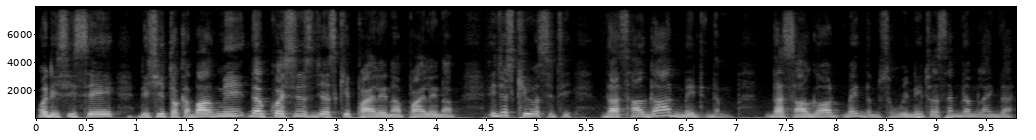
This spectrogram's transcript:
What did she say? Did she talk about me? The questions just keep piling up, piling up. It's just curiosity. That's how God made them. That's how God made them. So we need to accept them like that.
